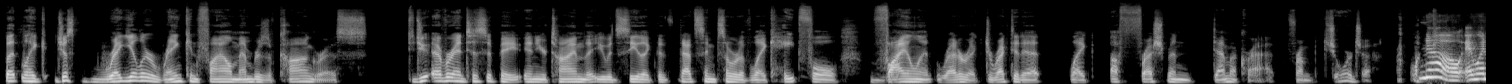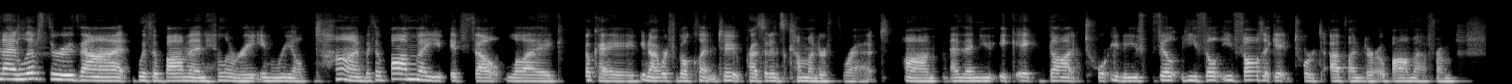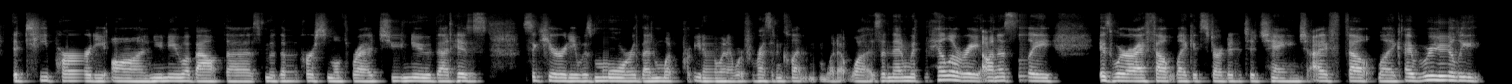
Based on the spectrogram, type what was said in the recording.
but like just regular rank and file members of Congress. Did you ever anticipate in your time that you would see like that, that same sort of like hateful, violent rhetoric directed at like a freshman Democrat from Georgia? no. And when I lived through that with Obama and Hillary in real time, with Obama, it felt like okay, you know, I worked for Bill Clinton too. Presidents come under threat, um, and then you it, it got tor- you know you felt you felt you felt it get torqued up under Obama from the Tea Party on. You knew about the some of the personal threats. You knew that his security was more than what you know when I worked for President Clinton, what it was. And then with Hillary, honestly, is where I felt like it started to change. I felt like I really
